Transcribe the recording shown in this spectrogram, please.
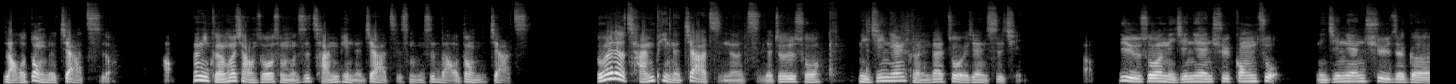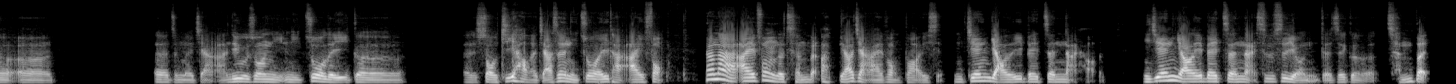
劳动的价值哦。好，那你可能会想说，什么是产品的价值？什么是劳动的价值？所谓的产品的价值呢，指的就是说，你今天可能在做一件事情，好，例如说你今天去工作，你今天去这个呃。呃，怎么讲啊？例如说，你你做了一个呃手机好了，假设你做了一台 iPhone，那那 iPhone 的成本啊，不要讲 iPhone，不好意思，你今天摇了一杯真奶好了，你今天摇了一杯真奶，是不是有你的这个成本？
